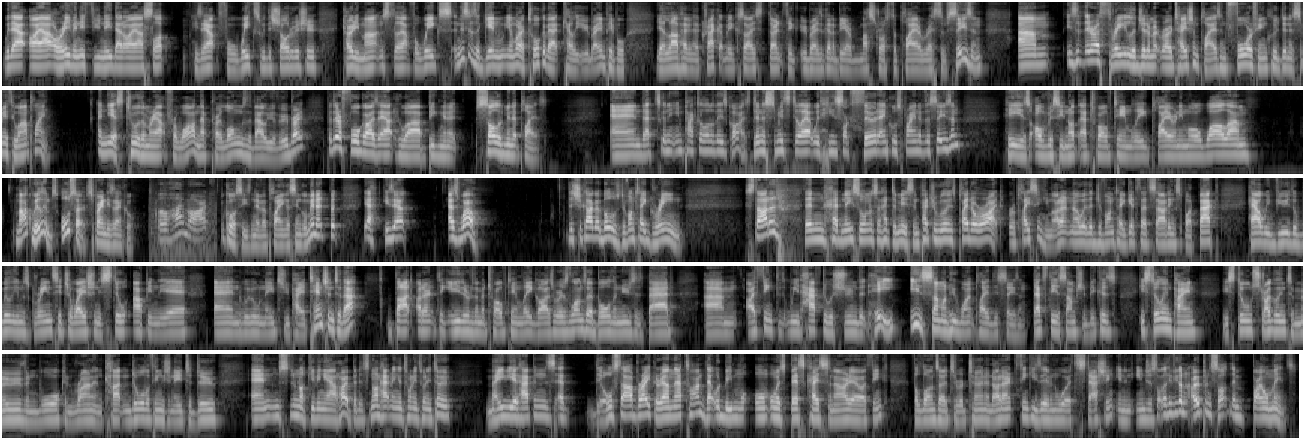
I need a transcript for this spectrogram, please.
without IR, or even if you need that IR slot. He's out for weeks with this shoulder issue. Cody Martin's still out for weeks. And this is, again, you know, when I talk about Kelly Oubre, and people yeah, love having a crack at me because I don't think Oubre is going to be a must roster player rest of season. Um, is that there are three legitimate rotation players and four if you include Dennis Smith who aren't playing. And yes, two of them are out for a while, and that prolongs the value of Oubre. But there are four guys out who are big minute, solid minute players. And that's going to impact a lot of these guys. Dennis Smith still out with his like third ankle sprain of the season. He is obviously not that 12 team league player anymore. While um, Mark Williams also sprained his ankle. Oh, hi, Mark. Of course, he's never playing a single minute, but yeah, he's out as well. The Chicago Bulls, Javonte Green, started, then had knee soreness and had to miss. And Patrick Williams played all right, replacing him. I don't know whether Javonte gets that starting spot back. How we view the Williams Green situation is still up in the air, and we will need to pay attention to that. But I don't think either of them are 12 team league guys. Whereas Lonzo Ball, the news is bad. Um, I think that we'd have to assume that he is someone who won't play this season. That's the assumption because he's still in pain. He's still struggling to move and walk and run and cut and do all the things you need to do. And I'm still not giving out hope, but it's not happening in 2022. Maybe it happens at the All Star break around that time. That would be more, almost best case scenario, I think, for Lonzo to return. And I don't think he's even worth stashing in an injured slot. Like if you've got an open slot, then by all means.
